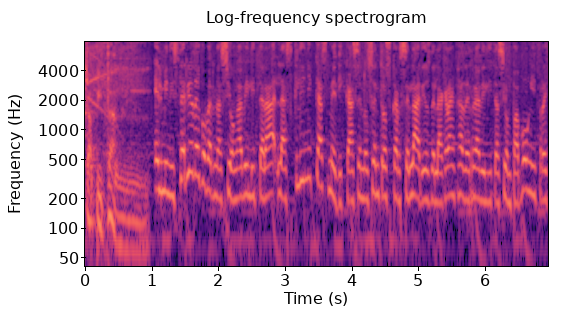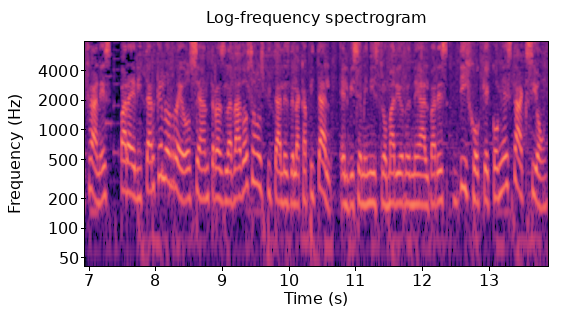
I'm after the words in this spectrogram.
Capital. El Ministerio de Gobernación habilitará las clínicas médicas en los centros carcelarios de la Granja de Rehabilitación Pavón y Freijanes para evitar que los reos sean trasladados a hospitales de la capital. El viceministro Mario René Álvarez dijo que con esta acción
